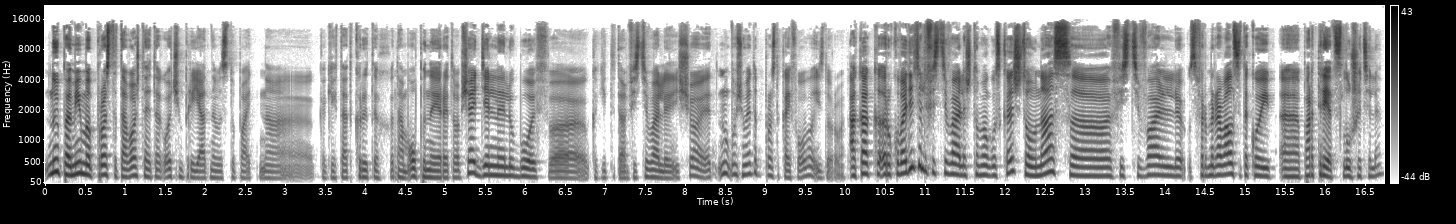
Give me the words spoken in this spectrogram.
Ну и помимо просто того, что это очень приятно выступать на каких-то открытых, там, open air, это вообще отдельная любовь, э, какие-то там фестивали еще, ну, в общем, это просто кайфово и здорово. А как руководитель фестиваля, что могу сказать, что у нас э, фестиваль сформировался такой э, портрет слушателя,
